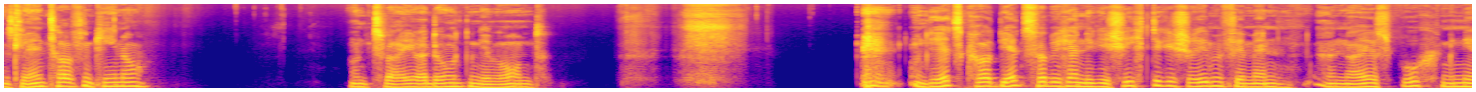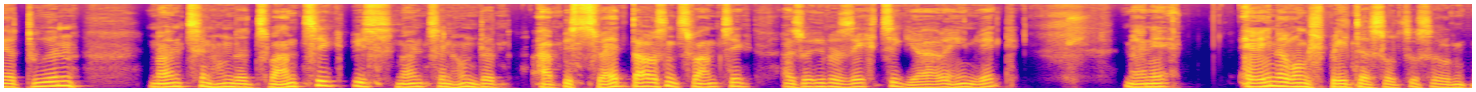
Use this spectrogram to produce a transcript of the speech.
Das Lendhofen-Kino. Und zwei Jahre da unten gewohnt. Und jetzt, gerade jetzt, habe ich eine Geschichte geschrieben für mein neues Buch, Miniaturen 1920 bis 1900 äh, bis 2020, also über 60 Jahre hinweg, meine Erinnerungssplitter sozusagen,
